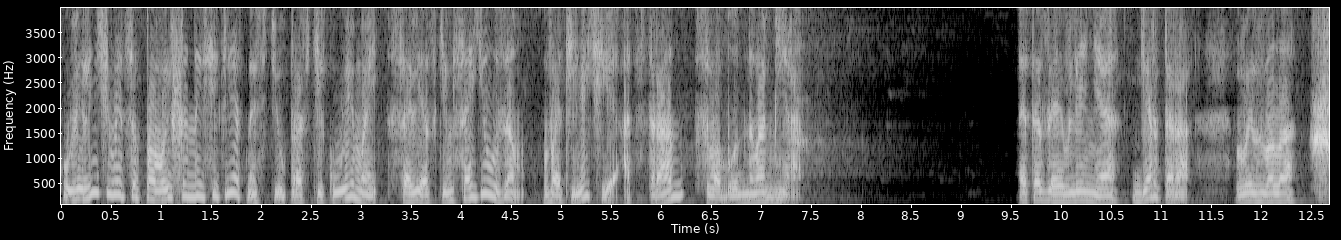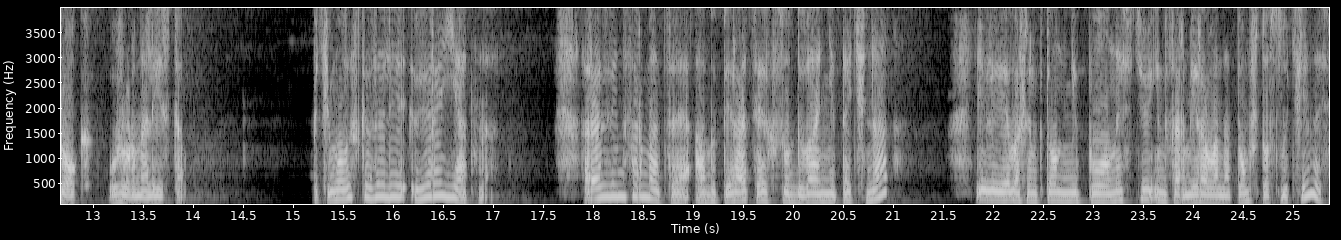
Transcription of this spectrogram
увеличивается повышенной секретностью, практикуемой Советским Союзом, в отличие от стран свободного мира. Это заявление Гертера вызвало шок у журналистов. Почему вы сказали «вероятно»? Разве информация об операциях Су-2 не точна? Или Вашингтон не полностью информирован о том, что случилось?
